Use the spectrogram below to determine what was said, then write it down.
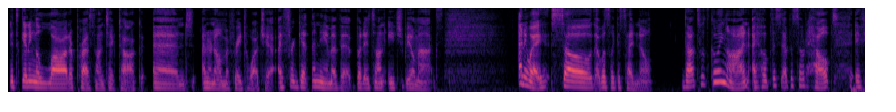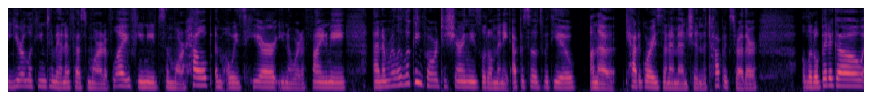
It's getting a lot of press on TikTok, and I don't know. I'm afraid to watch it. I forget the name of it, but it's on HBO Max. Anyway, so that was like a side note that's what's going on. I hope this episode helped. If you're looking to manifest more out of life, you need some more help, I'm always here. You know where to find me. And I'm really looking forward to sharing these little mini episodes with you on the categories that I mentioned, the topics rather, a little bit ago.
